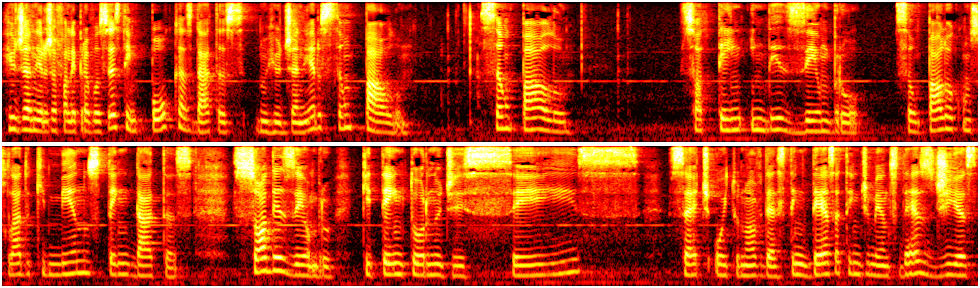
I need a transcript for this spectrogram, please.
Rio de Janeiro, já falei para vocês, tem poucas datas no Rio de Janeiro. São Paulo. São Paulo só tem em dezembro são Paulo é o consulado que menos tem datas. Só dezembro, que tem em torno de seis, sete, oito, nove, dez. Tem dez atendimentos, dez dias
